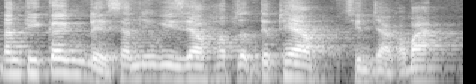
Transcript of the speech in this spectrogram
đăng ký kênh để xem những video hấp dẫn tiếp theo. Xin chào các bạn.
